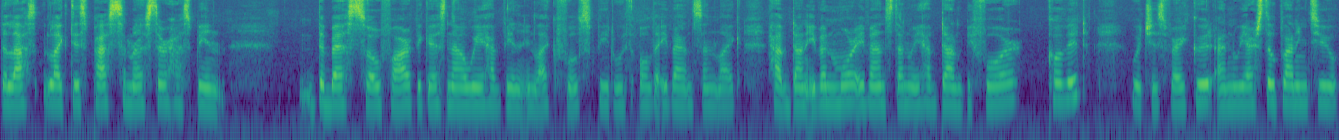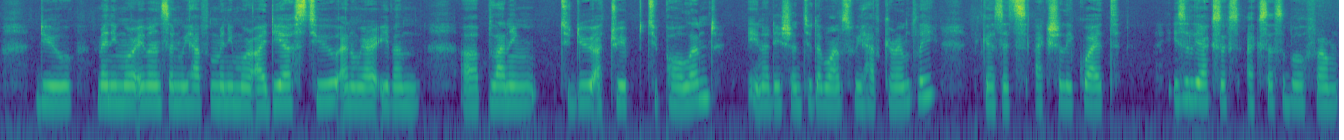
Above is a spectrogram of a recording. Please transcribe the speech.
the last like this past semester has been the best so far because now we have been in like full speed with all the events and like have done even more events than we have done before covid which is very good. And we are still planning to do many more events and we have many more ideas too. And we are even uh, planning to do a trip to poland in addition to the ones we have currently because it's actually quite easily access- accessible from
